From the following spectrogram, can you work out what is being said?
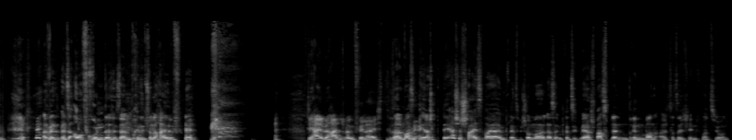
also wenn es aufrundet, ist ja im Prinzip schon eine halbe Film. Die halbe Handlung vielleicht. Das war der, erste, Scheiß war ja im Prinzip schon mal, dass im Prinzip mehr Schwachblenden drin waren als tatsächliche Informationen.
